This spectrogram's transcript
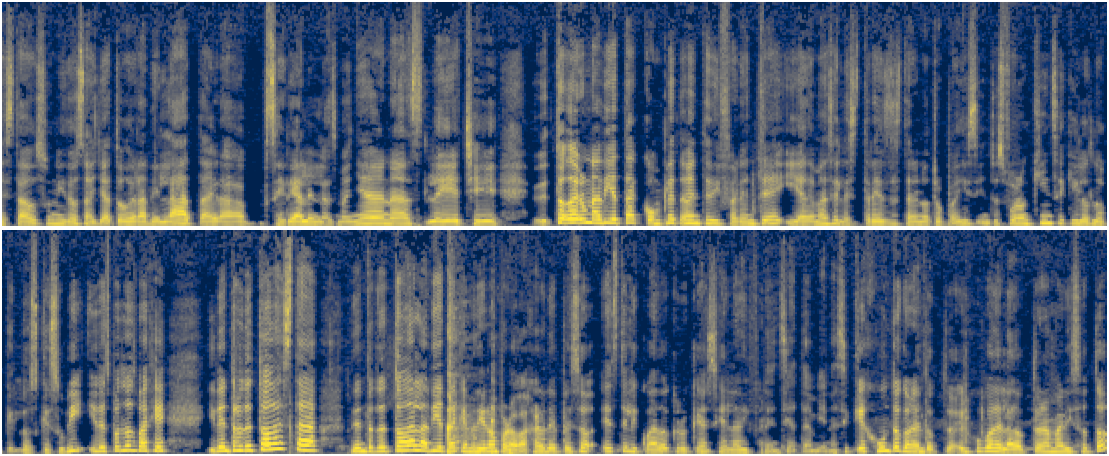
Estados Unidos, allá todo era de lata, era cereal en las mañanas, leche, eh, todo era una dieta completamente diferente y además el estrés de estar en otro país. Entonces fueron 15 kilos lo que, los que subí y después los bajé. Y dentro de toda esta, dentro de toda la dieta que me dieron para bajar de peso, este licuado creo que hacía la diferencia también. Así que junto con el, doctor, el jugo de la doctora Marisoto,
